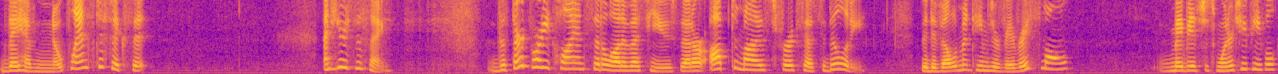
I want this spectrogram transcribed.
they have no plans to fix it. And here's the thing the third party clients that a lot of us use that are optimized for accessibility. The development teams are very, very small. Maybe it's just one or two people,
